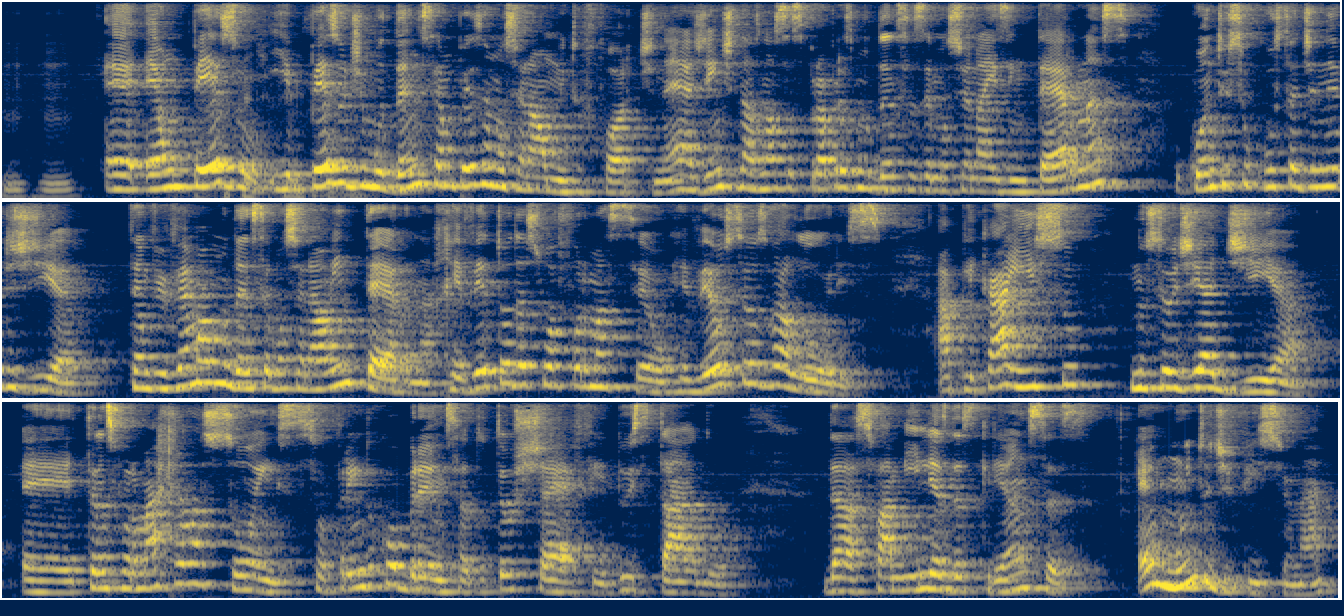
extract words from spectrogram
uhum. é, é um peso, é e o peso de mudança é um peso emocional muito forte, né? A gente, nas nossas próprias mudanças emocionais internas, o quanto isso custa de energia. Então, viver uma mudança emocional interna, rever toda a sua formação, rever os seus valores, aplicar isso no seu dia a dia, é, transformar relações, sofrendo cobrança do teu chefe, do Estado, das famílias das crianças, é muito difícil, né?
